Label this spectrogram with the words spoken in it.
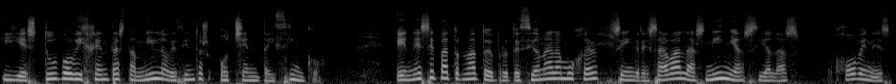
y estuvo vigente hasta 1985. En ese patronato de protección a la mujer se ingresaba a las niñas y a las jóvenes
